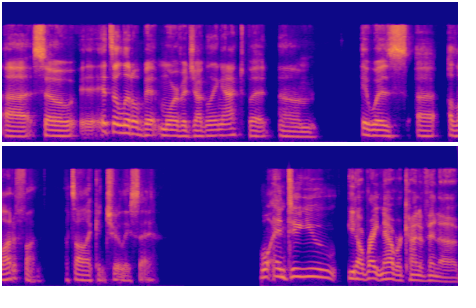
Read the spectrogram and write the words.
Uh, so it's a little bit more of a juggling act but um, it was uh, a lot of fun. That's all i can truly say. Well and do you you know right now we're kind of in a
